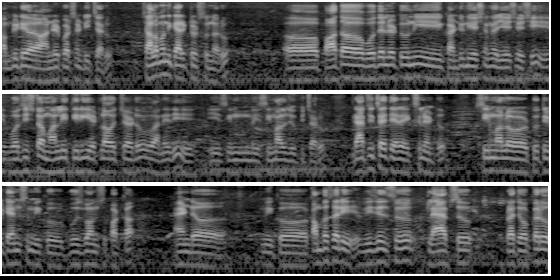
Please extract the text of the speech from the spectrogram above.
కంప్లీట్గా హండ్రెడ్ పర్సెంట్ ఇచ్చారు. చాలామంది క్యారెక్టర్స్ ఉన్నారు. పాత వదిలేటుని కంటిన్యూషన్గా చేసేసి వశిష్ట మళ్ళీ తిరిగి ఎట్లా వచ్చాడు అనేది ఈ సినిమా ఈ సినిమాలో చూపించారు. గ్రాఫిక్స్ అయితే ఎక్సలెంట్. సినిమాలో టూ త్రీ టైమ్స్ మీకు గూస్ బాంబ్స్ పక్క. అండ్ మీకు కంపల్సరీ విజిల్స్ క్లాప్స్ ప్రతి ఒక్కరూ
